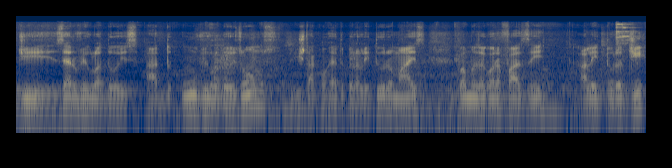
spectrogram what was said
de 0,2 a 1,2 ohms, está correto pela leitura, mas vamos agora fazer a leitura de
